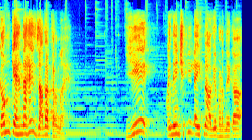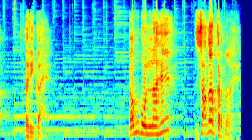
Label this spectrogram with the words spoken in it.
कम कहना है ज़्यादा करना है। ये फाइनेंशियली लाइफ में आगे बढ़ने का तरीका है। कम बोलना है ज़्यादा करना है।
